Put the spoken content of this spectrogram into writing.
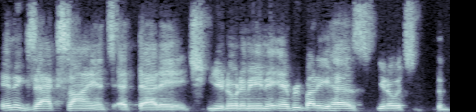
inexact science at that age. You know what I mean? Everybody has, you know, it's the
